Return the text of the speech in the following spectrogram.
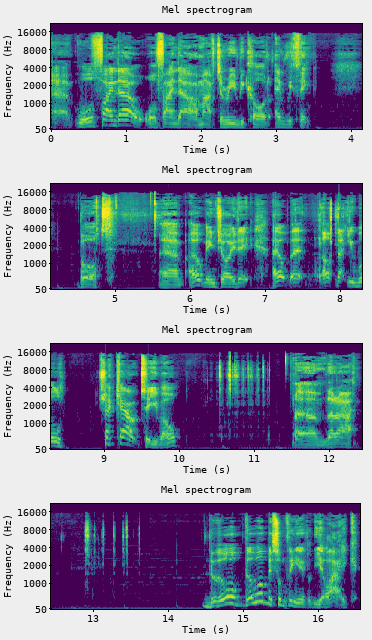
um, we'll find out. We'll find out. I might have to re-record everything. But um, I hope you enjoyed it. I hope that, hope that you will check out Temu. Um, there are there will, there will be something you, you like,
